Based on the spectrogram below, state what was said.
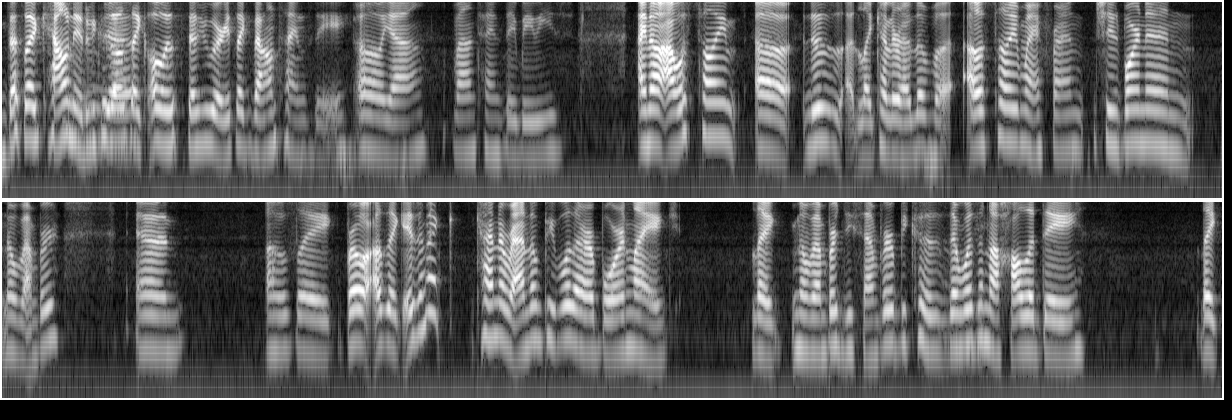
that's why I counted because I was like, oh, it's February. It's like Valentine's Day. Oh yeah, Valentine's Day babies. I know. I was telling. Uh, this is uh, like kind of random, but I was telling my friend she's born in November, and I was like, bro, I was like, isn't it kind of random people that are born like, like November, December because there wasn't a holiday. Like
